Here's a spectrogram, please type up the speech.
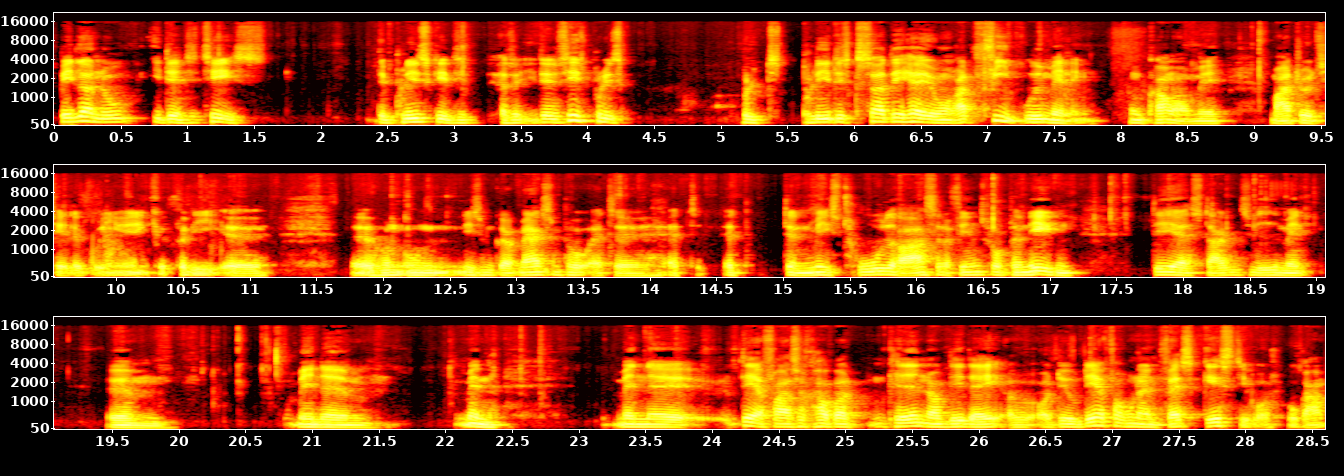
spiller nu identitets, det politiske, altså identitetspolitisk, politisk, så er det her jo en ret fin udmelding, hun kommer med Marjorie Taylor Greene, ikke? fordi øh, øh, hun, hun ligesom gør opmærksom på, at, øh, at, at den mest truede race, der findes på planeten, det er stakkels hvide mænd. Øhm, men, øh, men men øh, derfra så kopper kæden nok lidt af, og, og det er jo derfor, hun er en fast gæst i vores program,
